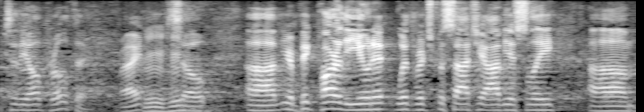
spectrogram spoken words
it to the all pro thing right so Uh, you're a big part of the unit with Rich Bisaccia, obviously. Um,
